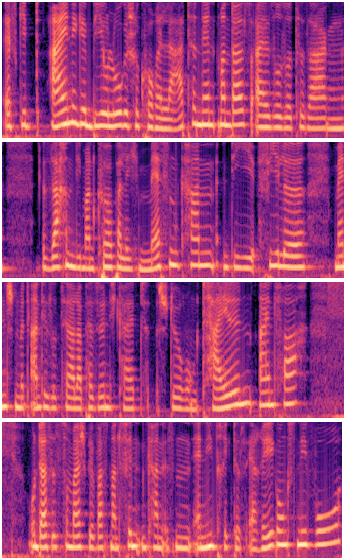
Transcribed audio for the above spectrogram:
Es gibt einige biologische Korrelate, nennt man das, also sozusagen Sachen, die man körperlich messen kann, die viele Menschen mit antisozialer Persönlichkeitsstörung teilen einfach. Und das ist zum Beispiel, was man finden kann, ist ein erniedrigtes Erregungsniveau.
